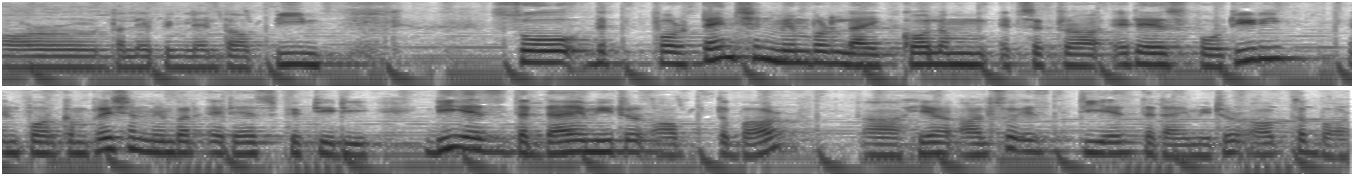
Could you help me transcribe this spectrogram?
or the lapping length of beam. So for tension member like column etc it is 40d and for compression member it is 50d d is the diameter of the bar uh, here also is is the diameter of the bar.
